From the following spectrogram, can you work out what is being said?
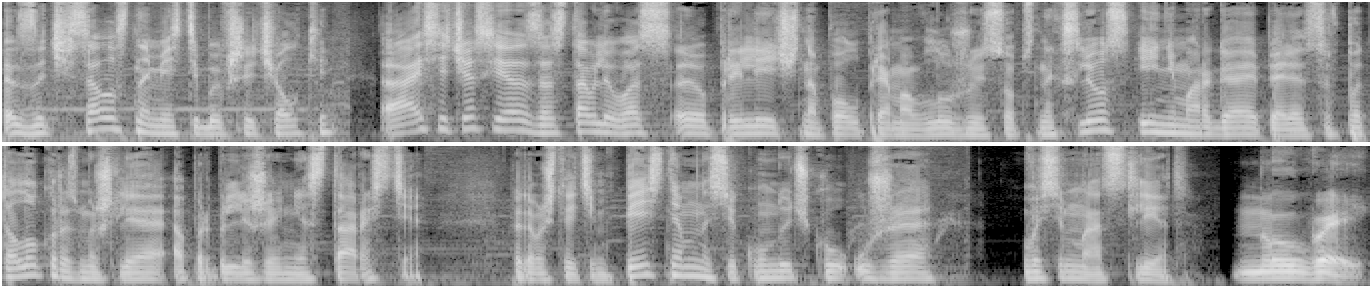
Зачесалась на месте бывшей челки. А сейчас я заставлю вас э, прилечь на пол прямо в лужу из собственных слез и, не моргая, пялиться в потолок, размышляя о приближении старости. Потому что этим песням, на секундочку, уже 18 лет. No way.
